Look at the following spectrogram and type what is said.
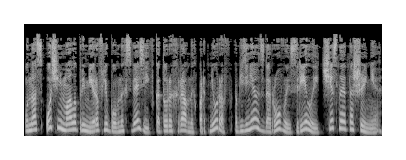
У нас очень мало примеров любовных связей, в которых равных партнеров объединяют здоровые, зрелые, честные отношения,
